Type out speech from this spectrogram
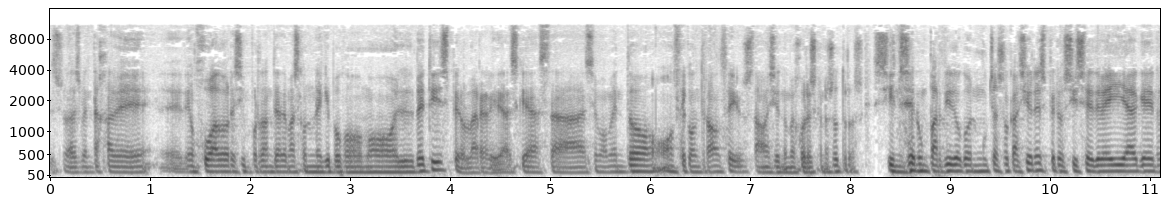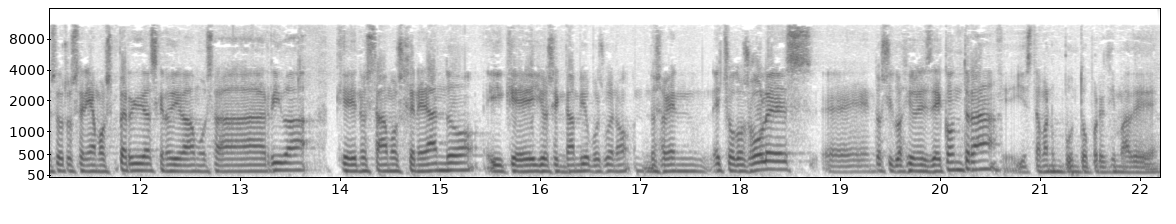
es una desventaja de, de, un jugador, es importante además con un equipo como el Betis, pero la realidad es que hasta ese momento, 11 contra 11, ellos estaban siendo mejores que nosotros. Sin ser un partido con muchas ocasiones, pero sí se veía que nosotros teníamos pérdidas, que no llegábamos arriba, que no estábamos generando y que ellos, en cambio, pues bueno, nos habían hecho dos goles. Eh, en dos situaciones de contra y estaban un punto por encima de,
